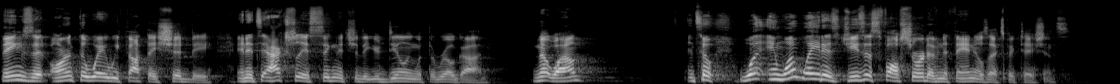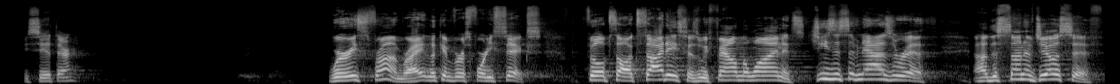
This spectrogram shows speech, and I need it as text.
Things that aren't the way we thought they should be. And it's actually a signature that you're dealing with the real God. Isn't that wild? And so, what, in what way does Jesus fall short of Nathanael's expectations? You see it there? Where he's from, right? Look in verse 46. Philip's all excited. He says, We found the one. It's Jesus of Nazareth, uh, the son of Joseph.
